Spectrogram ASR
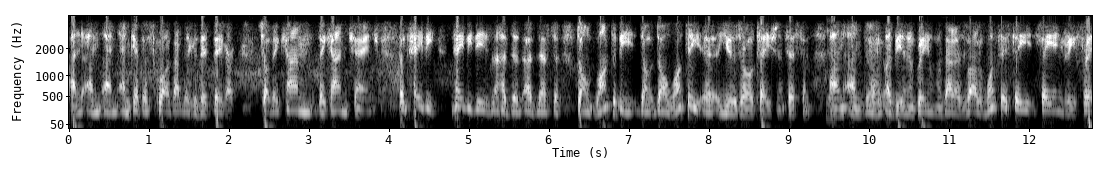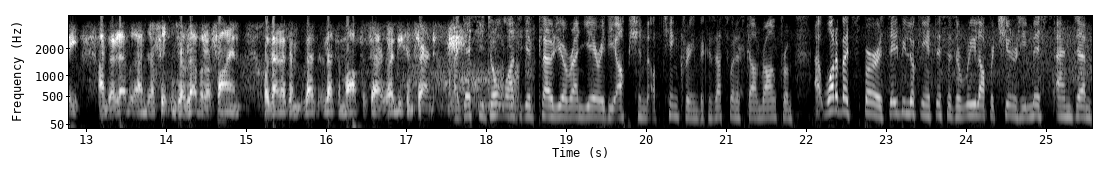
and, and, and, and get the squad that little bit bigger, so they can they can change. But maybe maybe these lads at Leicester don't want to be don't don't want to uh, use a rotation system, yeah. and and uh, I'd be in agreement with that as well. Once they stay stay injury free and their level and their fitness are level or fine, well then let them let, let them off as far as I'd be concerned. I guess you don't want to give Claudio Ranieri the option of tinkering because that's when it's gone wrong from. Uh, what about Spurs? They'd be looking at this as a real opportunity missed. And um,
